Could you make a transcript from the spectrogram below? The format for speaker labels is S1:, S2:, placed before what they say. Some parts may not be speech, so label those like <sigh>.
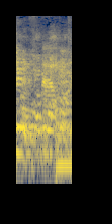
S1: I'll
